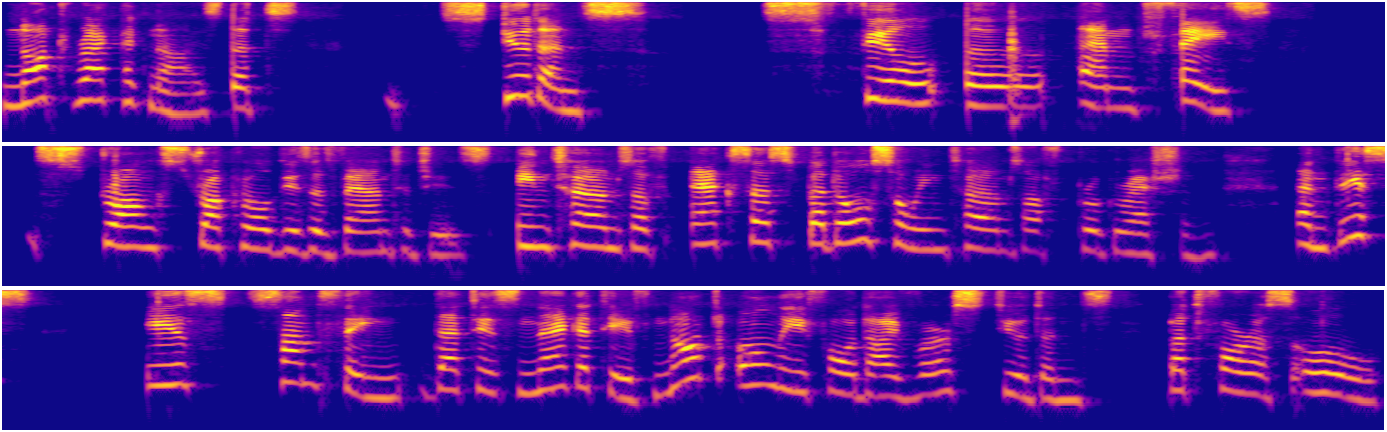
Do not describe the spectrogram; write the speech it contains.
not recognize that students feel uh, and face strong structural disadvantages in terms of access, but also in terms of progression. And this is something that is negative, not only for diverse students, but for us all.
